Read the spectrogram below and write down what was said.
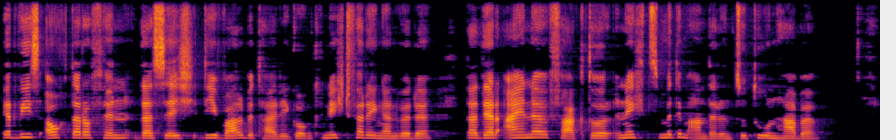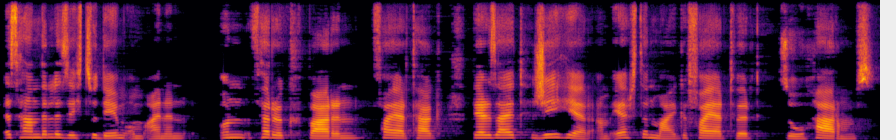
Er wies auch darauf hin, dass sich die Wahlbeteiligung nicht verringern würde, da der eine Faktor nichts mit dem anderen zu tun habe. Es handele sich zudem um einen unverrückbaren Feiertag, der seit jeher am 1. Mai gefeiert wird, so Harms.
